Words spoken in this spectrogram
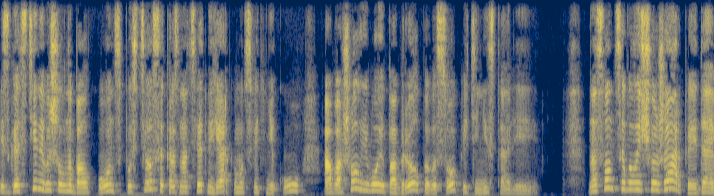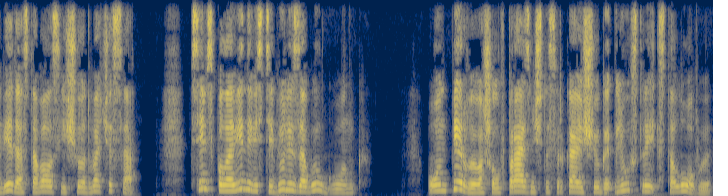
Из гостиной вышел на балкон, спустился к разноцветно-яркому цветнику, обошел его и побрел по высокой тенистой аллее. На солнце было еще жарко, и до обеда оставалось еще два часа. В семь с половиной вестибюле завыл гонг. Он первый вошел в празднично сверкающую люстрой столовую,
